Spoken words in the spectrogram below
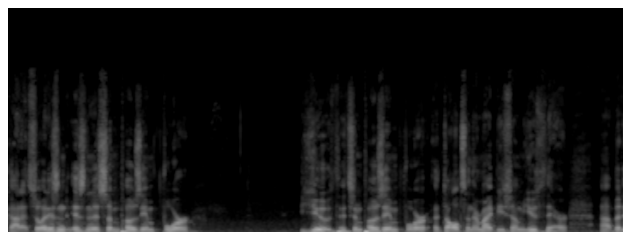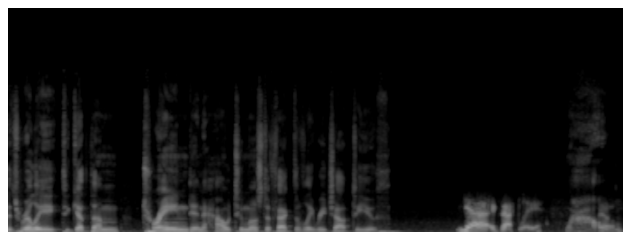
Got it. So, it isn't isn't a symposium for youth. It's a symposium for adults, and there might be some youth there, uh, but it's really to get them trained in how to most effectively reach out to youth. Yeah, exactly. Wow. So,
